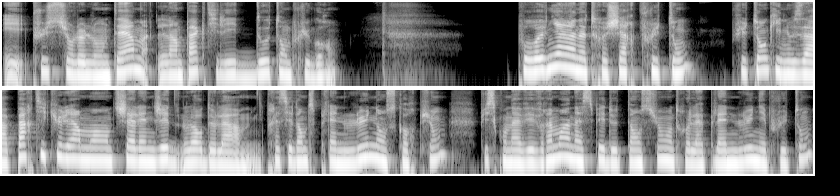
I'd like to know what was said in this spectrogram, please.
et plus sur le long terme, l'impact il est d'autant plus grand. Pour revenir à notre cher Pluton, Pluton qui nous a particulièrement challengé lors de la précédente pleine lune en scorpion, puisqu'on avait vraiment un aspect de tension entre la pleine lune et Pluton.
